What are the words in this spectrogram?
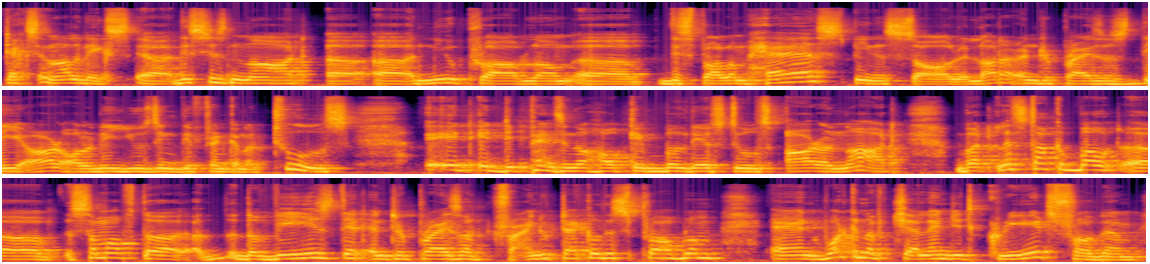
text analytics, uh, this is not a, a new problem. Uh, this problem has been solved. A lot of enterprises they are already using different kind of tools. It, it depends, you know, how capable those tools are or not. But let's talk about uh, some of the the ways that enterprise are trying to tackle this problem and what kind of challenge it creates for them.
